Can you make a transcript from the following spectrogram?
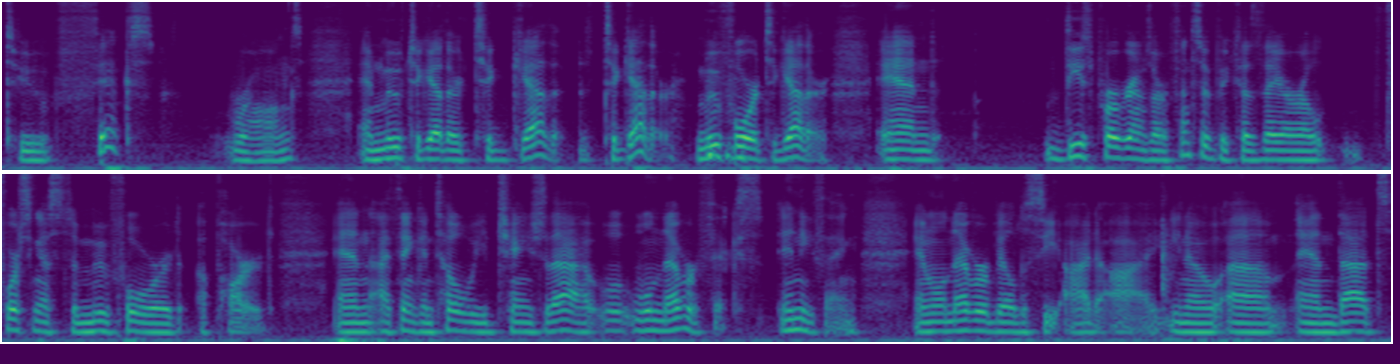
to fix wrongs and move together together together move forward together and these programs are offensive because they are forcing us to move forward apart. And I think until we change that, we'll, we'll never fix anything, and we'll never be able to see eye to eye. You know, um, and that's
